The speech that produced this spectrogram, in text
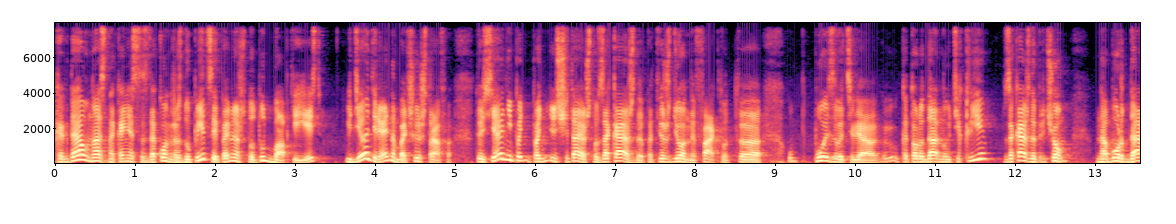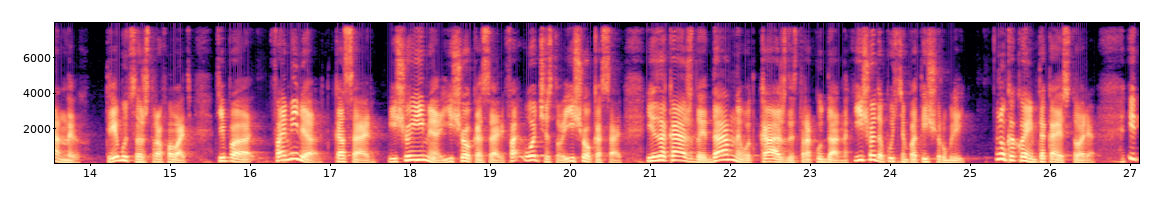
Когда у нас, наконец-то, закон раздуплится и поймет, что тут бабки есть, и делать реально большие штрафы. То есть я не по- по- считаю, что за каждый подтвержденный факт вот, э, у пользователя, который данные утекли, за каждый причем набор данных требуется штрафовать. Типа фамилия – косарь, еще имя – еще косарь, фа- отчество – еще косарь. И за каждые данные, вот каждую строку данных, еще, допустим, по 1000 рублей. Ну, какая-нибудь такая история. И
